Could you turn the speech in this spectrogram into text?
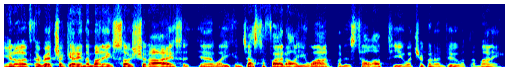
You know, if the rich are getting the money, so should I. I said, yeah, well, you can justify it all you want, but it's still up to you what you're going to do with the money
